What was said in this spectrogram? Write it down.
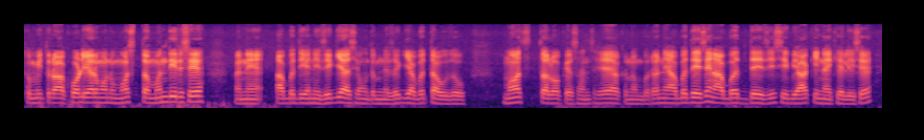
તો મિત્રો, આ ખોડિયારમાંનું મસ્ત મંદિર છે અને આ બધી એની જગ્યા છે, હું તમને જગ્યા બતાવું જાઉં. મસ્ત લોકેશન છે, એક નંબર. અને આ બધે છે ને, આ બધે જીસીબી આંકી નાખેલી છે.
